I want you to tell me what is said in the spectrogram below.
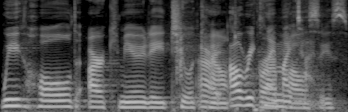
We hold our community to right, account I'll for reclaim our my time. policies.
